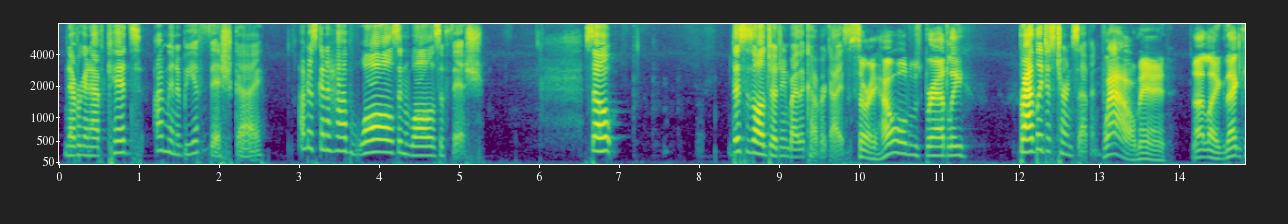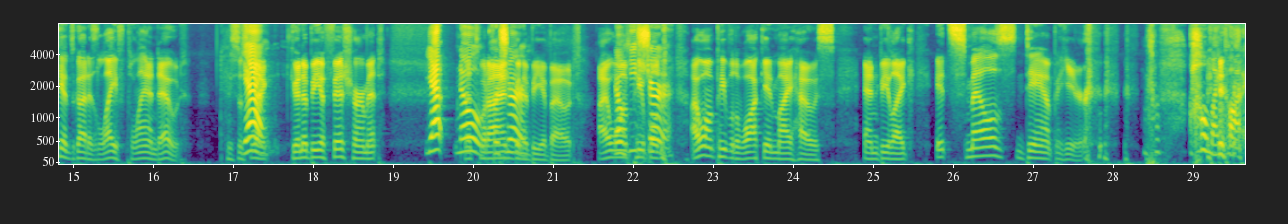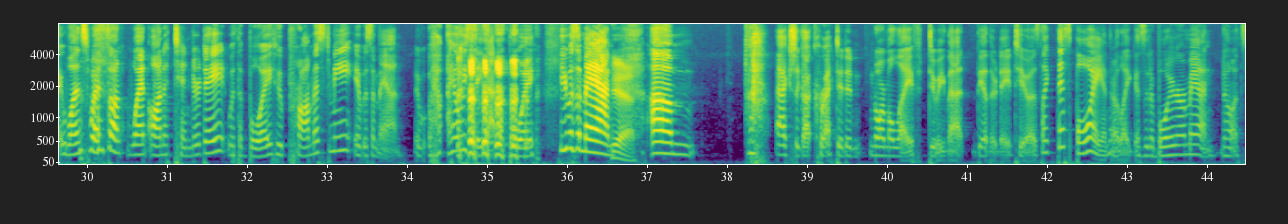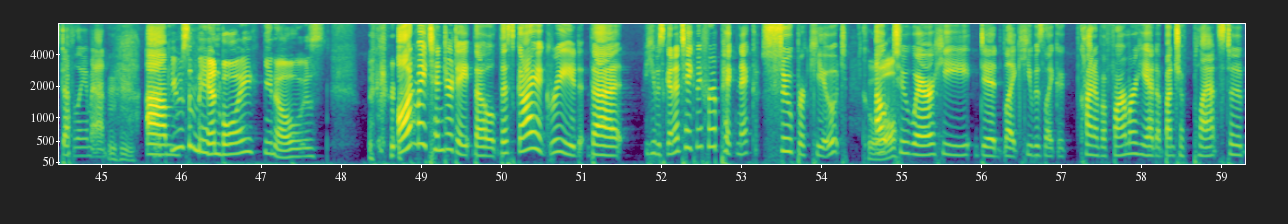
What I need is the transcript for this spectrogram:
Never going to have kids. I'm going to be a fish guy i'm just going to have walls and walls of fish so this is all judging by the cover guys Sorry, how old was Bradley? bradley just turned seven Wow, man. Not like that kid's got his life planned out. He's just Yeah. like gonna be a fish hermit. yep no That's what I'm sure gonna be about. I want he's people sure. I want people to walk in my house and be like, "It smells damp here." Oh my god! I once went on went on a Tinder date with a boy who promised me it was a man. It- I always say that boy. He was a man. yeah. Um, I actually got corrected in normal life doing that the other day too. I was like, "This boy," and they're like, "Is it a boy or a man?" No, it's definitely a man. Um, he was a man boy, you know, it was on my Tinder date though, this guy agreed that he was going to take me for a picnic, super cute, Cool. out to where he did like he was like a kind of a farmer. He had a bunch of plants to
